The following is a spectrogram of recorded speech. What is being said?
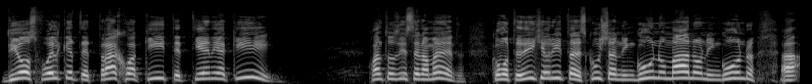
Dios fue el que te trajo aquí, te tiene aquí. ¿Cuántos dicen amén? Como te dije ahorita, escucha, ningún humano, ningún ah,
